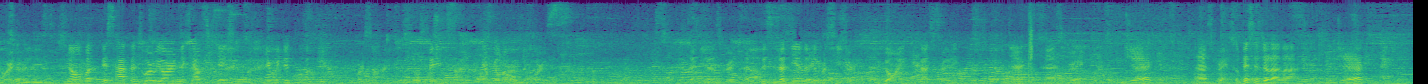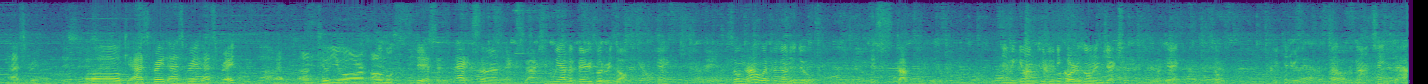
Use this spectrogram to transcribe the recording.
Where did No, but this happens where we are in the calcification. But here we did pull out for some reason. So stay inside. Okay, I'm gonna hold it for you. And then Uh, this is at the end of the procedure. Keep going. Keep aspirating. Inject. Aspirate. Inject. Aspirate. So this is the lavage. Inject. Aspirate. Okay. Aspirate. Aspirate. Aspirate. Uh, Until you are almost. This is excellent extraction. We have a very good result. Okay. So now what we're going to do is stop, and we're going to do the cortisone injection. Okay. So we're going to change that.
